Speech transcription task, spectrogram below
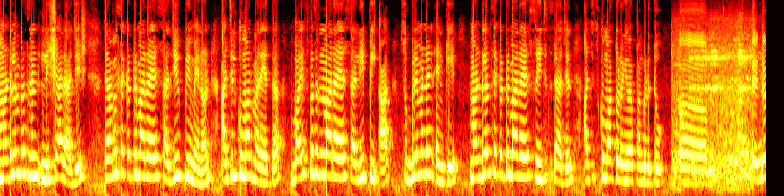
മണ്ഡലം പ്രസിഡന്റ് ലിഷ രാജേഷ് ജനറൽ സെക്രട്ടറിമാരായ സജീവ് പി മേനോൻ അജിൽ കുമാർ മനയത്ത് വൈസ് പ്രസിഡന്റ്മാരായ Sali P R Subramanian N K മണ്ഡലം സെക്രട്ടറിമാരായ ശ്രീജിത്ത് രാജൻ അജിത് കുമാർ തുടങ്ങിയവർ പങ്കെടുത്തു. എന്റെ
